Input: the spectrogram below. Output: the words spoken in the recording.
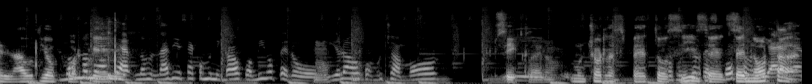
el audio, No, no me porque han- no, nadie se ha comunicado conmigo, pero No. yo lo hago con mucho amor. Sí, Y- claro. mucho respeto, con sí, mucho se, respeto, se nota,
